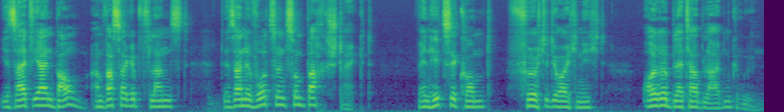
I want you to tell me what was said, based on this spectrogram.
Ihr seid wie ein Baum am Wasser gepflanzt, der seine Wurzeln zum Bach streckt. Wenn Hitze kommt, fürchtet ihr euch nicht, eure Blätter bleiben grün.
